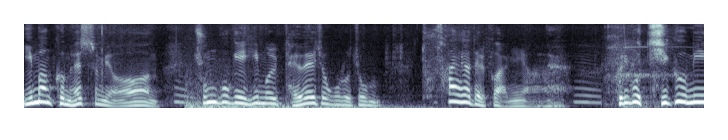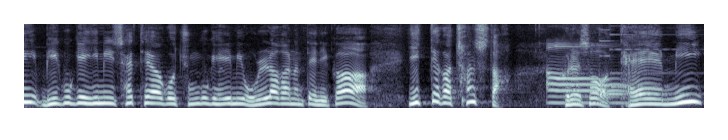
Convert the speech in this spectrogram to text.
이만큼 했으면 중국의 힘을 대외적으로 좀 투사해야 될 거 아니냐. 그리고 지금이 미국의 힘이 쇠퇴하고 중국의 힘이 올라가는 때니까 이때가 찬스다. 그래서 대미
